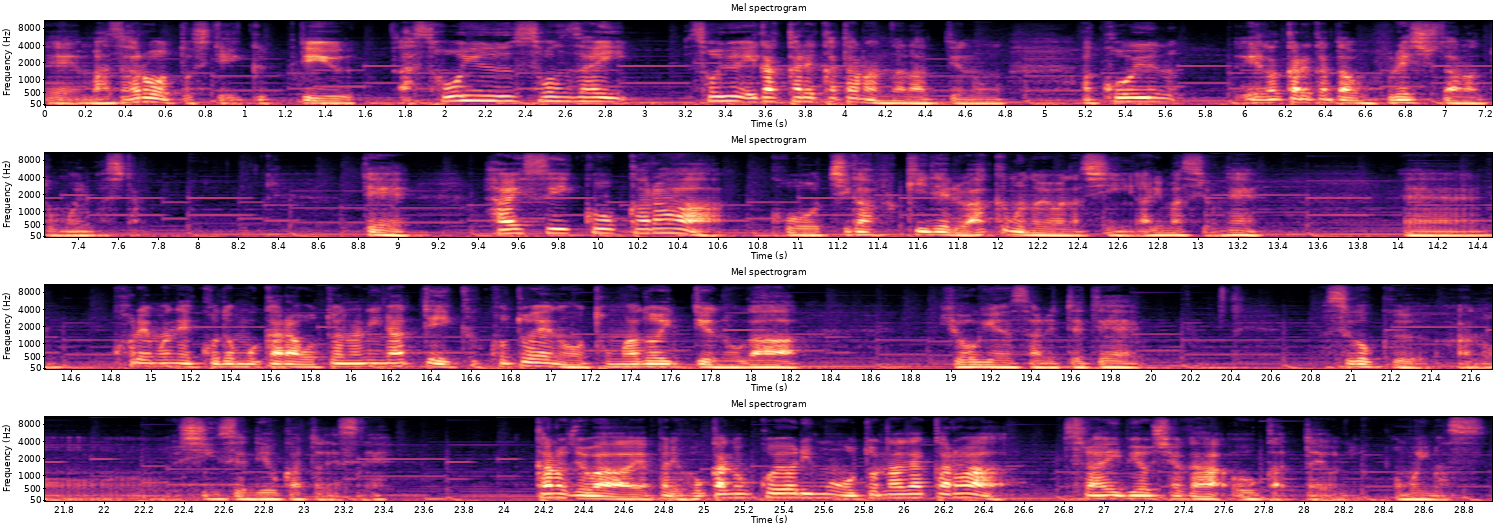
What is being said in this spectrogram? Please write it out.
う、えー、混ざろうとしていくっていうあそういう存在そういう描かれ方なんだなっていうのもあこういう描かれ方もフレッシュだなと思いましたで排水口からこう血が噴き出る悪夢のようなシーンありますよね、えー、これもね子供から大人になっていくことへの戸惑いっていうのが表現されててすごくあの新鮮で良かったですね。彼女はやっぱり他の子よりも大人だから辛い描写が多かったように思います。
